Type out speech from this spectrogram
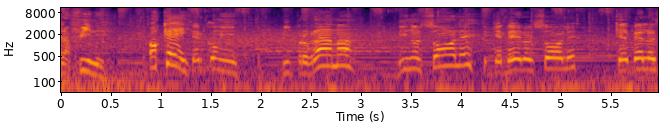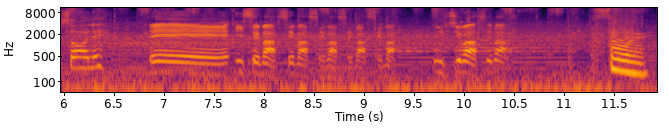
la fine. Ok cerco mi, mi programma vino el sole che bello il sole che bello il sole eh, y se va se va se va se va se va. Se va se va. 4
